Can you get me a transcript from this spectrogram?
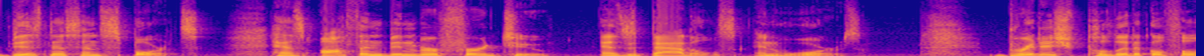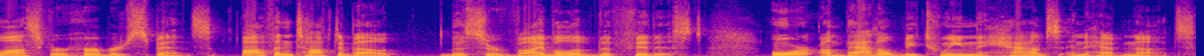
Business and sports has often been referred to as battles and wars. British political philosopher Herbert Spence often talked about the survival of the fittest, or a battle between the haves and have nots.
